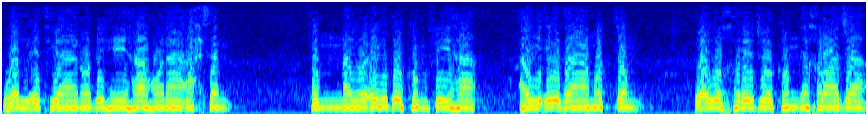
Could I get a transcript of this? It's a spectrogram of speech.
والإتيان به ها هنا أحسن. ثم يعيدكم فيها أي إذا متم ويخرجكم إخراجا.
